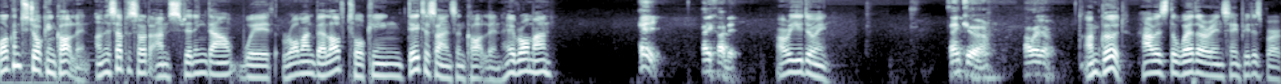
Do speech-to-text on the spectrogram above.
Welcome to Talking Kotlin. On this episode, I'm sitting down with Roman Belov talking data science in Kotlin. Hey, Roman. Hey. Hi, Hadi. How are you doing? Thank you. How are you? I'm good. How is the weather in St. Petersburg?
